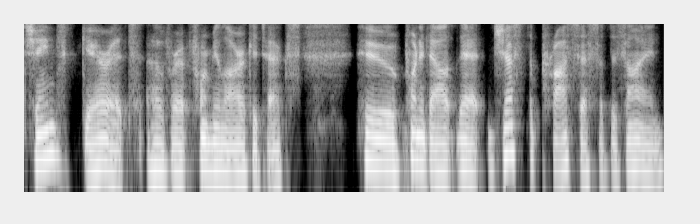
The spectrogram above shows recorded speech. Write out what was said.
James Garrett over at 4RM+ULA Architects who pointed out that just the process of design,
